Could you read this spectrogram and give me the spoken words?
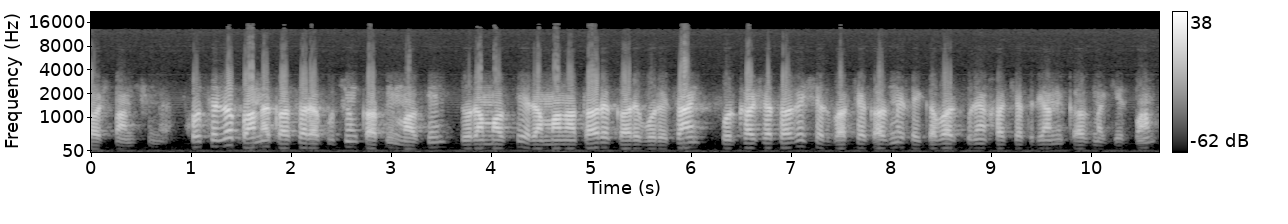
պաշտպանությունը։ Խոսելով բանակ հասարակություն կապի մասին, զորամասի հրամանատարը կարևորեց այն, որ Քաշաթաղի շրջվարչակազմի ղեկավար Սուրեն Խաչատրյանի կազմակերպման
